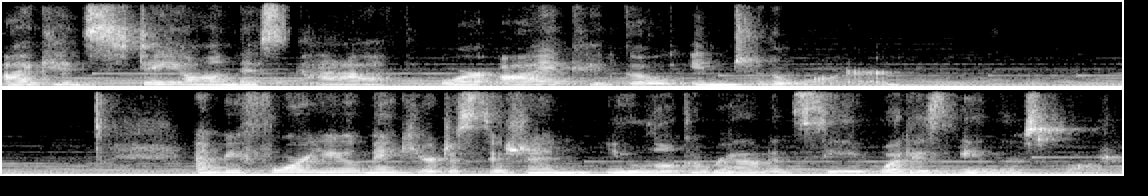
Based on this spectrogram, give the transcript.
I could stay on this path or I could go into the water. And before you make your decision, you look around and see what is in this water.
